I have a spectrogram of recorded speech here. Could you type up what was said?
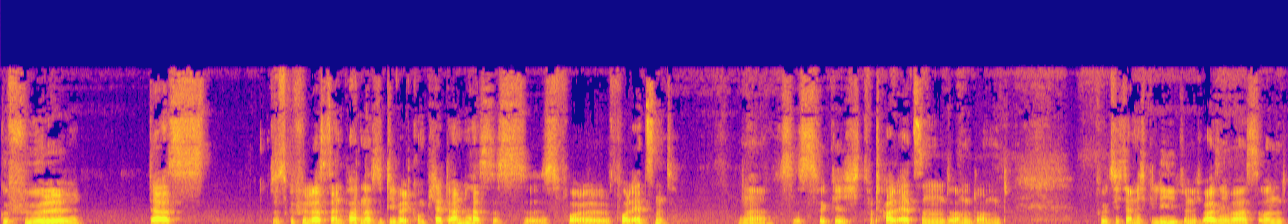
Gefühl, dass das Gefühl hast, dein Partner sieht die Welt komplett anders. Das ist voll, voll ätzend. Ne? Es ist wirklich total ätzend und, und fühlt sich da nicht geliebt und ich weiß nicht was. Und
